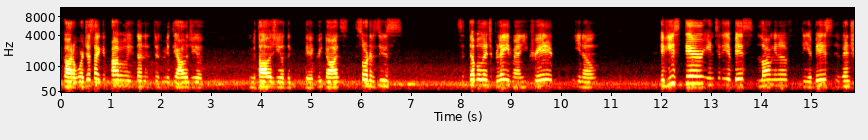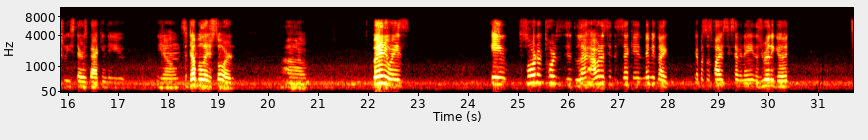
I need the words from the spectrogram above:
God of War, just like it probably done through the mythology of the mythology of the, the Greek gods. The sword of Zeus. It's a double-edged blade, man. You created, you know. If you stare into the abyss long enough, the abyss eventually stares back into you. You know, it's a double-edged sword. Um, but anyways, in sort of towards the I want to say the second, maybe like episodes five, six, seven, eight is really good.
